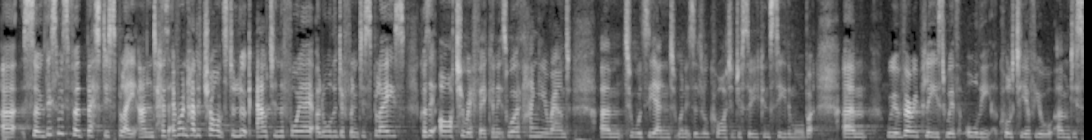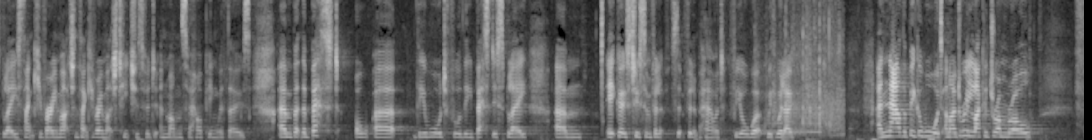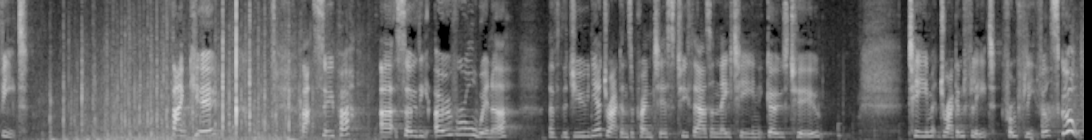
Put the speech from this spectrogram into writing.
Uh, so this was for best display. And has everyone had a chance to look out in the foyer at all the different displays? Because they are terrific and it's worth hanging around um, towards the end when it's a little quieter just so you can see them all. But um, we are very pleased with all the quality of your um, displays. Thank you very much. And thank you very much, teachers for, and mums, for helping with those. Um, but the best, uh, the award for the best display, um, it goes to St Philip, St Philip Howard for your work with Willow. And now the big award, and I'd really like a drum roll. Feet. Thank you. That's super. Uh, so the overall winner of the Junior Dragons Apprentice 2018 goes to Team Dragon Fleet from Fleetville School.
